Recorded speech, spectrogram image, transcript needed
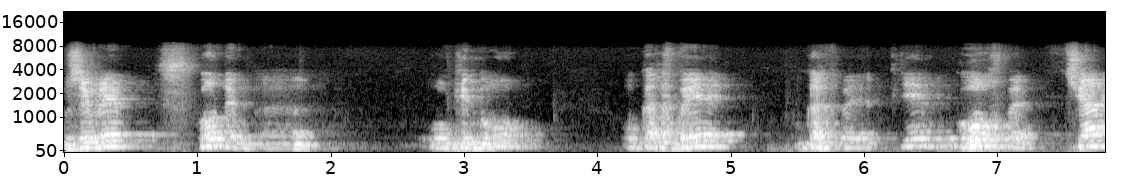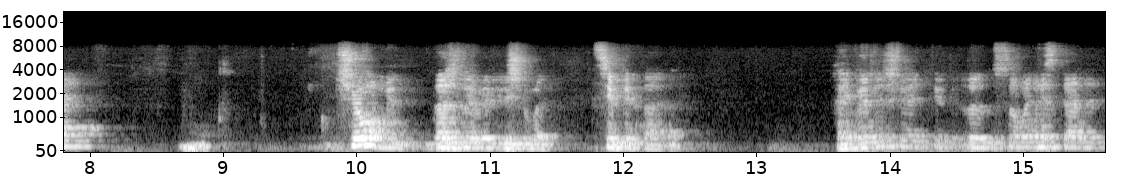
Живемо, ходимо е, у кіно, у кафе, у кафе п'ємо кофе, чай. Чого ми повинні вирішувати ці питання? Хай вирішують е, скажуть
